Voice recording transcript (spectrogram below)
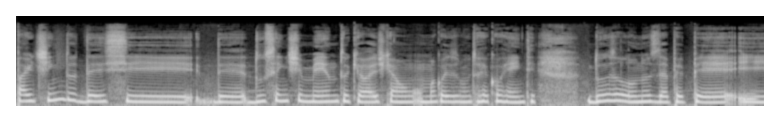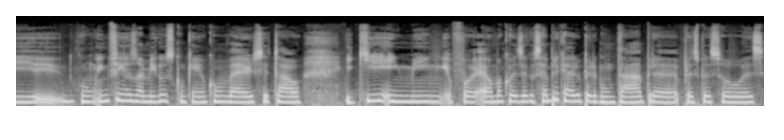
partindo desse de, do sentimento que eu acho que é uma coisa muito recorrente dos alunos da PP e com, enfim os amigos com quem eu converso e tal e que em mim foi é uma coisa que eu sempre quero perguntar para as pessoas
